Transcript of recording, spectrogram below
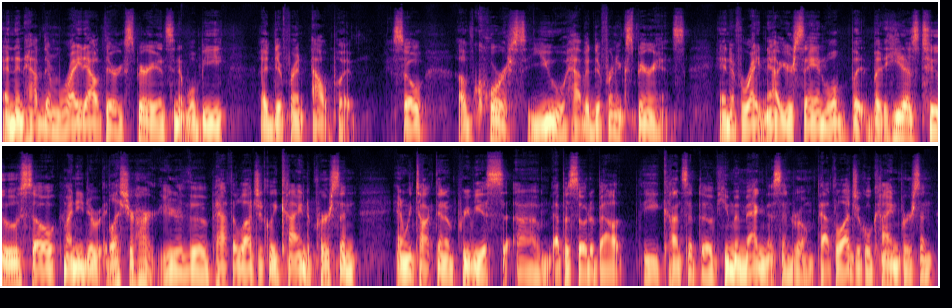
and then have them write out their experience, and it will be a different output. So, of course, you have a different experience. And if right now you're saying, well, but but he does too, so I need to bless your heart. You're the pathologically kind person. And we talked in a previous um, episode about the concept of human magnet syndrome. Pathological kind person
